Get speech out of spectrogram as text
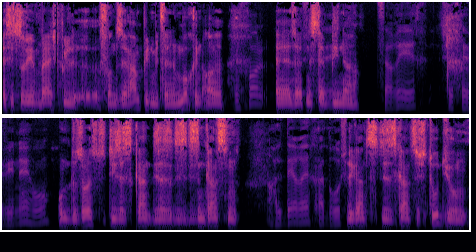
Es ist so wie im Beispiel von Serampin mit seinen Mochin äh, seitens der Bina. Und du sollst dieses, dieses, diesen ganzen, die ganze, dieses ganze Studium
